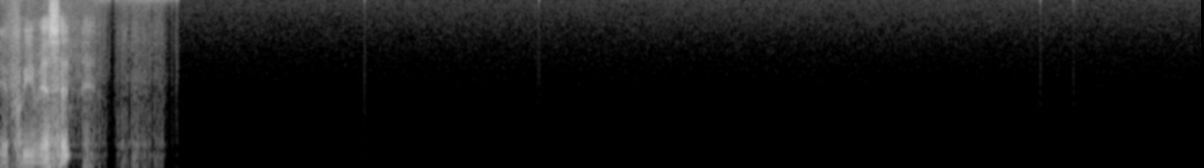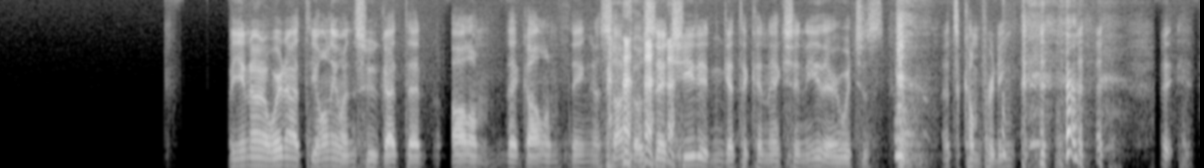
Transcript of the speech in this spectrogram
If we miss it. But you know, we're not the only ones who got that Gollum, that Gollum thing. Asako said she didn't get the connection either, which is, that's comforting.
